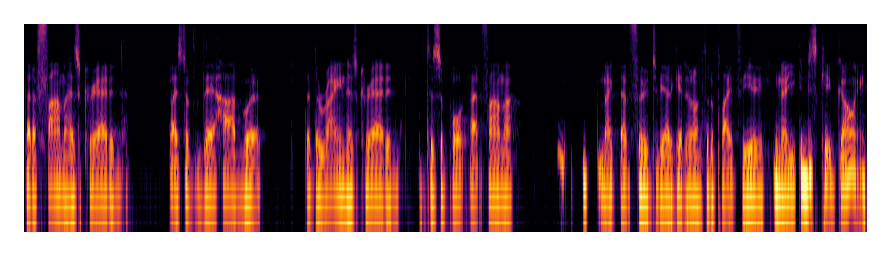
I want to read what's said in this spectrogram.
that a farmer has created based off their hard work, that the rain has created to support that farmer make that food to be able to get it onto the plate for you. You know, you can just keep going.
